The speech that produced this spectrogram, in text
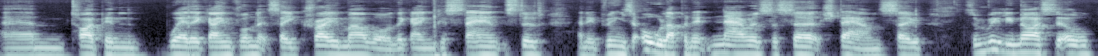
um, type in where they're going from, let's say Cromer or they're going to Stansted, and it brings it all up and it narrows the search down. So some really nice little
